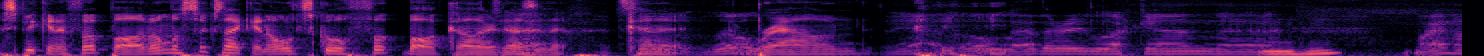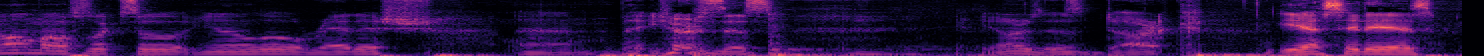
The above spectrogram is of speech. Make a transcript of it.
speaking of football, it almost looks like an old school football color, doesn't it? It's Kind of brown. Yeah, a little leathery looking. Uh, Mm-hmm. Mine almost looks a you know a little reddish, um, but yours is yours is dark. Yes, it is.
